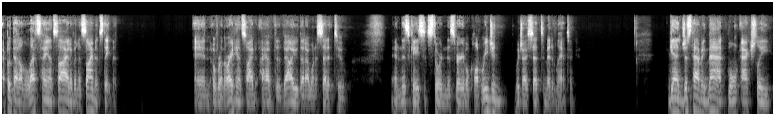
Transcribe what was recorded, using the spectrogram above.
I put that on the left hand side of an assignment statement. And over on the right hand side, I have the value that I want to set it to. And in this case, it's stored in this variable called region, which I set to mid-Atlantic. Again, just having that won't actually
